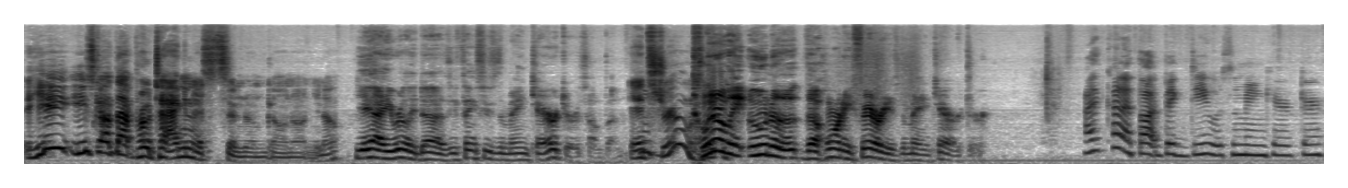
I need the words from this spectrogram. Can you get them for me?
He he's got that protagonist syndrome going on, you know. Yeah, he really does. He thinks he's the main character or something. It's true. Clearly, Una, the horny fairy, is the main character. I kind of thought Big D was the main character.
